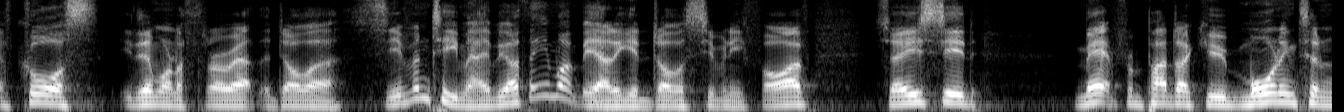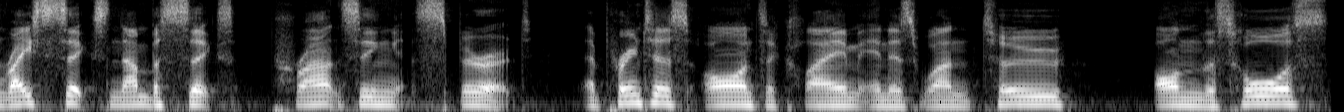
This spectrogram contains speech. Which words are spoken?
Of course, he didn't want to throw out the dollar seventy. Maybe I think he might be able to get a dollar seventy-five. So he said, "Matt from Punt IQ, Mornington race six, number six, Prancing Spirit, apprentice on to claim and has won two on this horse."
